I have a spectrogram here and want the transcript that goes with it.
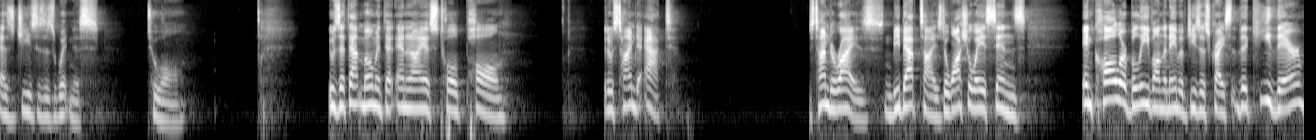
as Jesus' witness to all. It was at that moment that Ananias told Paul that it was time to act. It was time to rise and be baptized, to wash away his sins, and call or believe on the name of Jesus Christ. The key there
